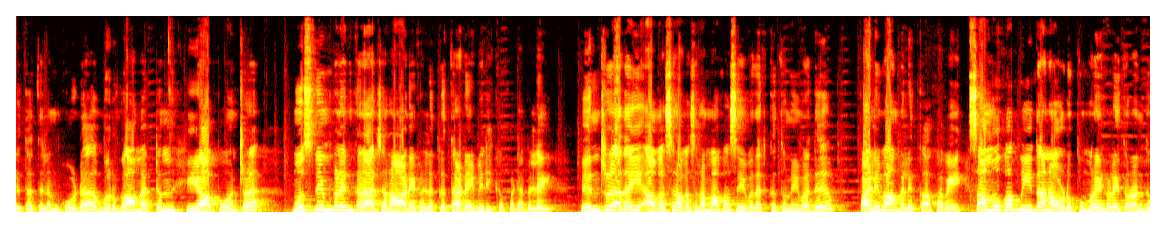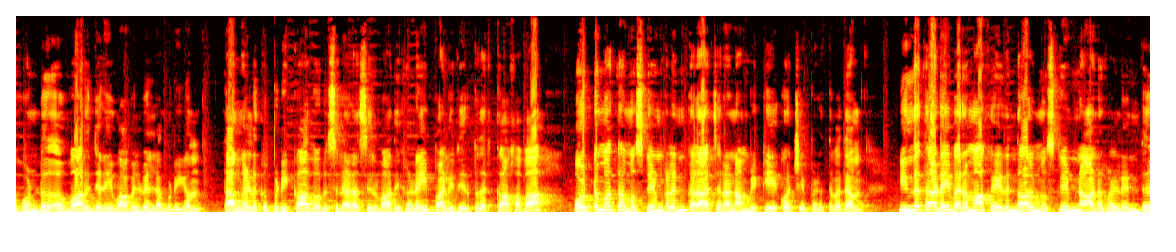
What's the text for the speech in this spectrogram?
யுத்தத்திலும் கூட புர்கா மற்றும் ஹியா போன்ற முஸ்லிம்களின் கலாச்சார ஆடைகளுக்கு தடை விதிக்கப்படவில்லை. இன்று அதை அவசர அவசரமாக செய்வதற்கு துணிவது பழிவாங்கலுக்காகவே. சமூகம் மீதான ஒடுக்குமுறைகளை தொடர்ந்து கொண்டு எவ்வாறு ஜெனீவாவில் வெல்ல முடியும்? தங்களுக்கு பிடிக்காத ஒரு சில அரசியல்வாதிகளை பழி தீர்ப்பதற்காகவா ஒட்டுமொத்த முஸ்லிம்களின் கலாச்சார நம்பிக்கையை கொச்சைப்படுத்துவது? இந்த தடை வரமாக இருந்தால் முஸ்லிம் நாடுகளிலிருந்து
